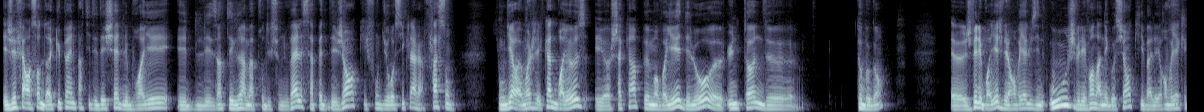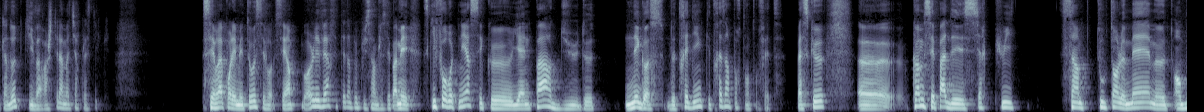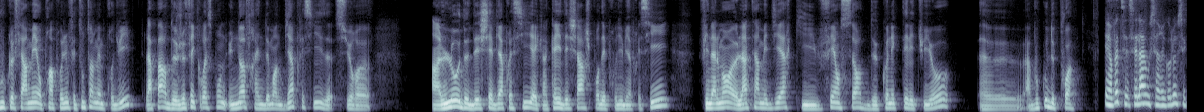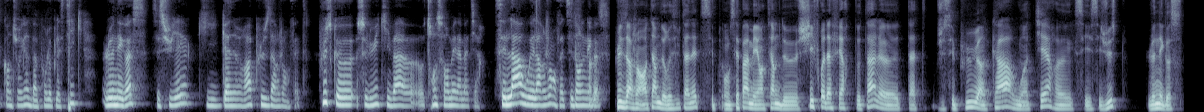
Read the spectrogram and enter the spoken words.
et je vais faire en sorte de récupérer une partie des déchets, de les broyer et de les intégrer à ma production nouvelle. Ça peut être des gens qui font du recyclage à façon qui vont dire euh, moi j'ai quatre broyeuses et euh, chacun peut m'envoyer des lots, euh, une tonne de toboggan. je vais les broyer, je vais les renvoyer à l'usine ou je vais les vendre à un négociant qui va les renvoyer à quelqu'un d'autre qui va racheter la matière plastique. C'est vrai pour les métaux, c'est les verres c'est peut-être un peu plus simple, je sais pas. Mais ce qu'il faut retenir, c'est qu'il y a une part du, de négoce, de trading qui est très importante en fait, parce que euh, comme c'est pas des circuits simple, tout le temps le même, euh, en boucle fermée, on prend un produit, on fait tout le temps le même produit. La part de je fais correspondre une offre à une demande bien précise sur euh, un lot de déchets bien précis avec un cahier des charges pour des produits bien précis. Finalement, euh, l'intermédiaire qui fait en sorte de connecter les tuyaux a beaucoup de poids. Et en fait, c'est là où c'est rigolo, c'est que quand tu regardes bah, pour le plastique, le négoce, c'est celui qui gagnera plus d'argent en fait, plus que celui qui va transformer la matière c'est là où est l'argent en fait, c'est dans le négoce. Plus d'argent en termes de résultats nets, on ne sait pas, mais en termes de chiffre d'affaires total, euh, as, je sais plus un quart ou un tiers, euh, c'est juste le négoce.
